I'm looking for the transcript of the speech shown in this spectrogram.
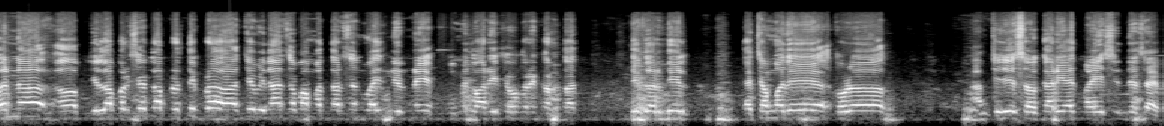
पण जिल्हा परिषदला प्रत्येक जे विधानसभा मतदारसंघ वाईज निर्णय उमेदवारीचे वगैरे करतात ते करतील. त्याच्यामध्ये थोडं आमचे जे सहकारी आहेत महेश शिंदे साहेब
